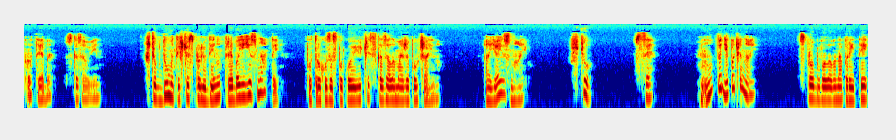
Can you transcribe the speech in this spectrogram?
Про тебе, сказав він. Щоб думати щось про людину, треба її знати, потроху заспокоюючись, сказала майже повчально. А я і знаю. Що? Все. Ну, тоді починай. Спробувала вона перейти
